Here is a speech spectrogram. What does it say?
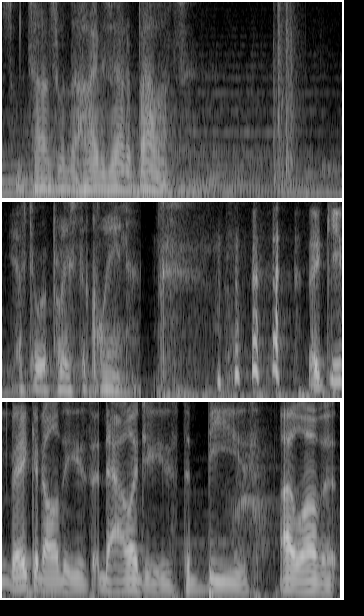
Sometimes when the hive is out of balance, you have to replace the queen. They keep making all these analogies to bees. I love it.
